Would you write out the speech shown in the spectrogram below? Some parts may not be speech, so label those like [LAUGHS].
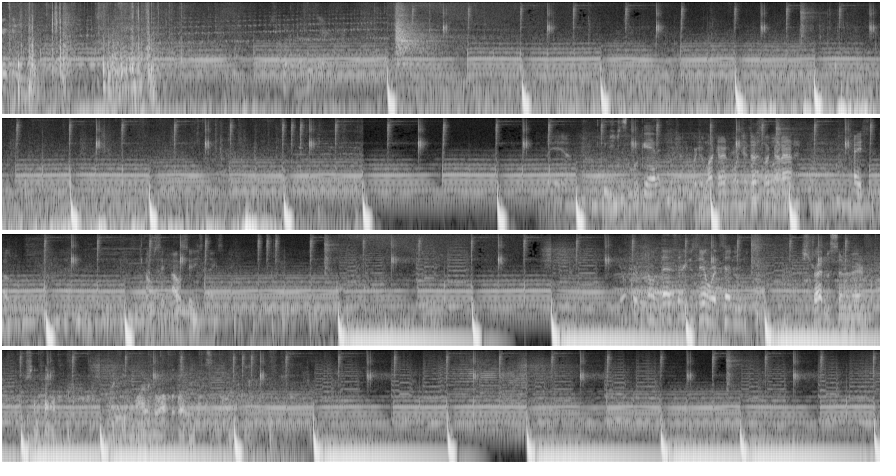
breaking. Yeah. You just look at it. Would you, would you look at? It? Would you just look at that? Taste. Oh. I don't see. I don't see these things. Dead center. You can see it where it's sitting. Straight in the center there. There's some kind of make the line go off of.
